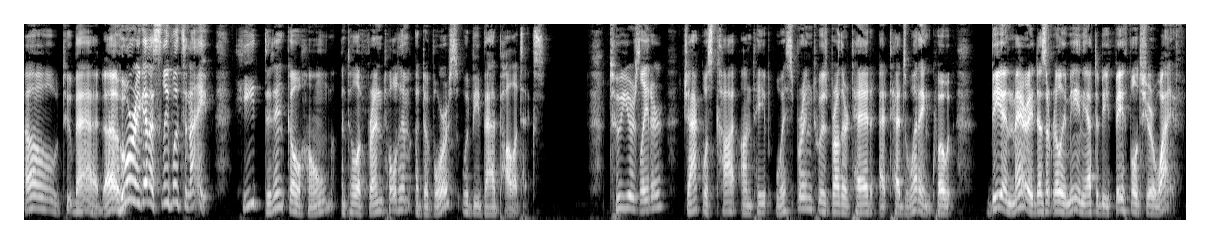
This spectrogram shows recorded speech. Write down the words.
Oh, too bad. Uh, who are we going to sleep with tonight? He didn't go home until a friend told him a divorce would be bad politics. Two years later, Jack was caught on tape whispering to his brother Ted at Ted's wedding, quote, Being married doesn't really mean you have to be faithful to your wife.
